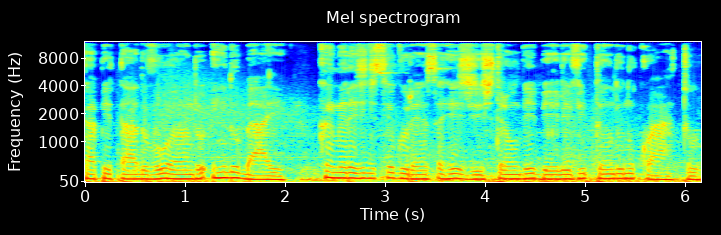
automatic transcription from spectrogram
captado voando em Dubai. Câmeras de segurança registram o bebê levitando no quarto.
